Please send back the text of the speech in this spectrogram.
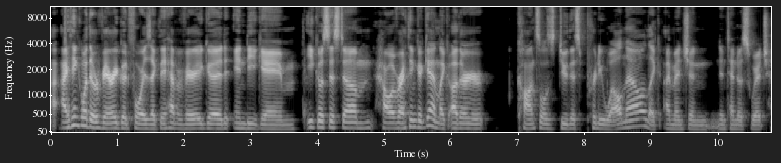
I think what they're very good for is like they have a very good indie game ecosystem. However, I think again like other consoles do this pretty well now. Like I mentioned Nintendo Switch,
